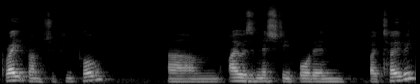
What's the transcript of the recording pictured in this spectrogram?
great bunch of people. Um, I was initially brought in by Toby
